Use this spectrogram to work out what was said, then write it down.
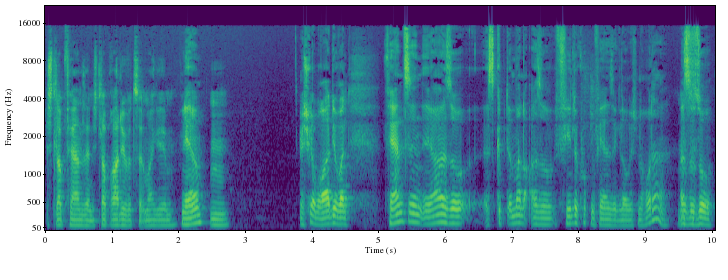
Ich glaube Fernsehen. Ich glaube Radio wird es ja immer geben. Ja. Hm. Ich glaube Radio, weil Fernsehen, ja, also es gibt immer noch, also viele gucken Fernsehen, glaube ich, noch, oder? Also so,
